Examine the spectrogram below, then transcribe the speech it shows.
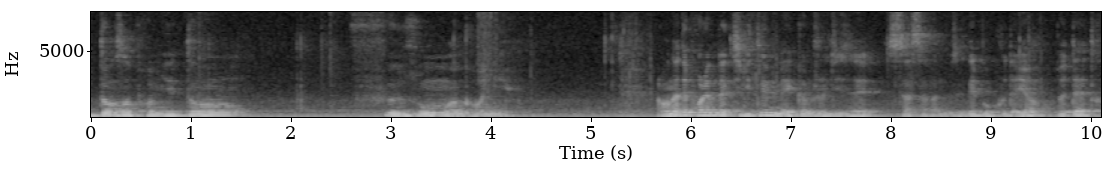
dans un premier temps, faisons un grenier. Alors on a des problèmes d'activité, mais comme je le disais, ça, ça va nous aider beaucoup. D'ailleurs, peut-être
